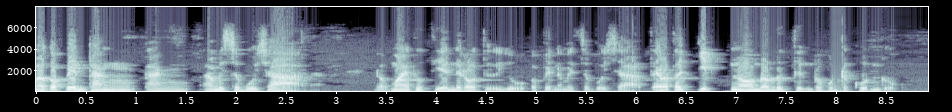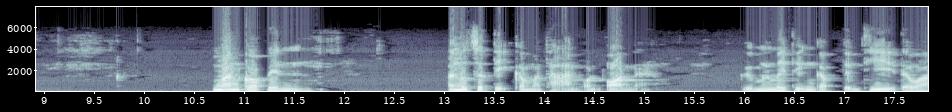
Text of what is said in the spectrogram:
มันก็เป็นทั้งทางอมิสบูชา ดอกไม้ทุกเทียนที่เราถืออยู่ก็เป็นอมิสบูชา แต่ว่าถ้าจิตน้อมรำลึกถึงพระพุทธคุณอยู่ มันก็เป็นอนุสติกรรมฐานอ่อนๆนะคือมันไม่ถึงกับเต็มที่แต่ว่า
